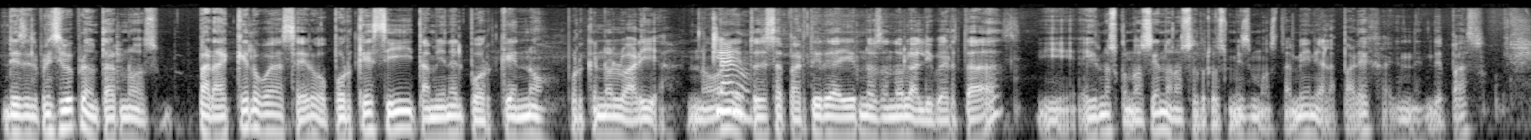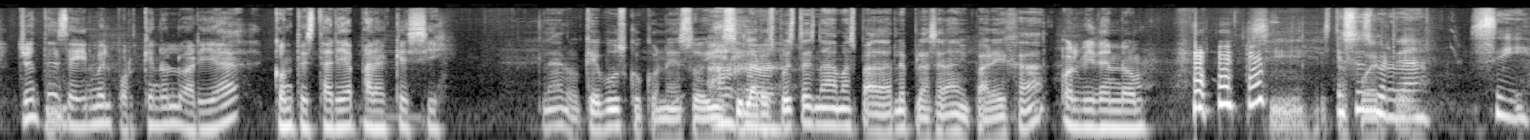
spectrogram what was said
desde el principio preguntarnos ¿para qué lo voy a hacer? o ¿por qué sí? y también el ¿por qué no? ¿por qué no lo haría? ¿no? Claro. Y entonces a partir de ahí irnos dando la libertad y e irnos conociendo a nosotros mismos también y a la pareja de paso. Yo antes de irme el por qué no lo haría, contestaría para qué sí. Claro, ¿qué busco con eso? Y si la respuesta es nada más para darle placer a mi pareja, Olvídenlo. sí, está Eso es verdad. Sí.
